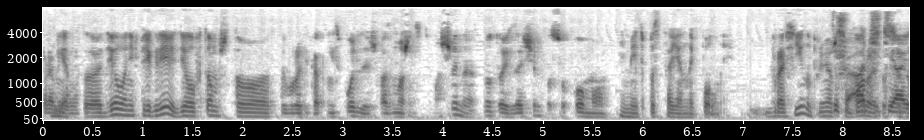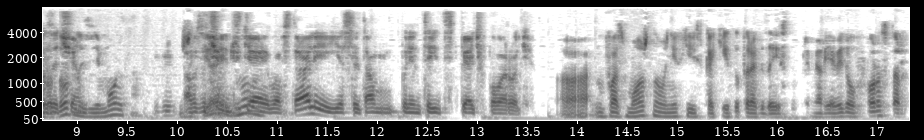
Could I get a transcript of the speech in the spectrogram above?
проблема. Нет, э, дело не в перегреве, дело в том, что ты вроде как не используешь возможности машины. Ну, то есть зачем по сухому иметь постоянный полный? В России, например, Слушай, Subaru а это супер удобно зимой. Там, GTI, а зачем GTI ну, в Австралии, если там, блин, 35 в повороте? Uh, возможно, у них есть какие-то трек-дейс. Например, я видел Форестер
